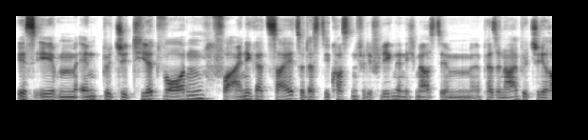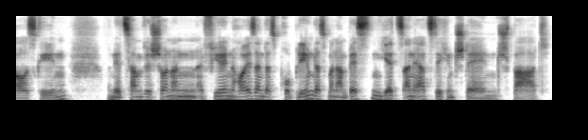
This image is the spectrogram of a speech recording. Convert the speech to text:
ist eben entbudgetiert worden vor einiger Zeit, so dass die Kosten für die Pflegenden nicht mehr aus dem Personalbudget rausgehen. Und jetzt haben wir schon an vielen Häusern das Problem, dass man am besten jetzt an ärztlichen Stellen spart.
